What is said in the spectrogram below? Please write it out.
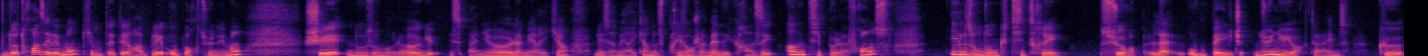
deux, trois éléments qui ont été rappelés opportunément chez nos homologues espagnols, américains, les Américains ne se privant jamais d'écraser un petit peu la France. Ils ont donc titré sur la homepage du New York Times que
